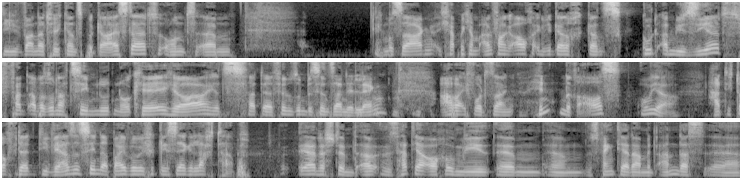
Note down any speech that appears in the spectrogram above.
Die waren natürlich ganz begeistert und ähm, ich muss sagen, ich habe mich am Anfang auch irgendwie ganz gut amüsiert, fand aber so nach zehn Minuten, okay, ja, jetzt hat der Film so ein bisschen seine Längen. Aber ich wollte sagen, hinten raus, oh ja, hatte ich doch wieder diverse Szenen dabei, wo ich wirklich sehr gelacht habe. Ja, das stimmt. Aber es hat ja auch irgendwie, ähm, ähm, es fängt ja damit an, dass äh,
